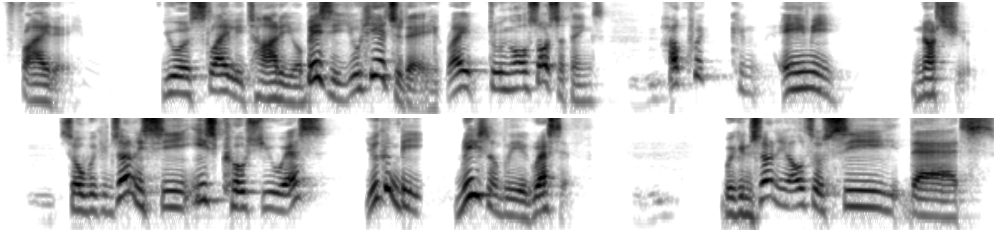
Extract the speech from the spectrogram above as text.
Friday. You are slightly tardy or busy. You're here today, right? Doing all sorts of things. Mm-hmm. How quick can Amy nudge you? Mm-hmm. So we can certainly see East Coast US, you can be reasonably aggressive. Mm-hmm. We can certainly also see that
